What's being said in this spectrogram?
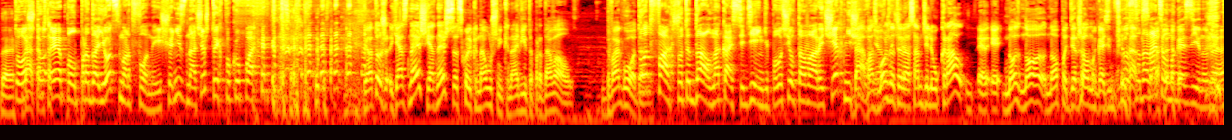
То, что Apple продает смартфоны, еще не значит, что их покупают. Я тоже, я знаешь, я знаешь, сколько наушники на Авито продавал? Два года. Тот факт, что ты дал на кассе деньги, получил товар и чек, ничего Да, возможно, ты на самом деле украл, э, э, но, но, но поддержал магазин финансово. Но задонатил магазину, да.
